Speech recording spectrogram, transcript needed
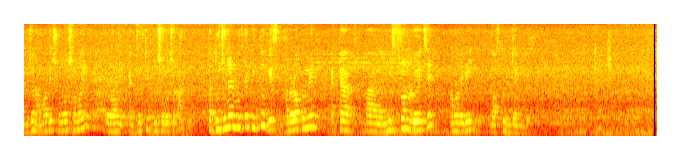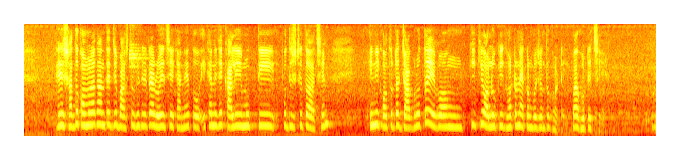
একজন আমাদের সমসাময়িক এবং একজন ঠিক দুশো বছর আগে। তা দুজনের মধ্যে কিন্তু বেশ ভালো রকমের একটা মিশ্রণ রয়েছে আমাদের এই ঘিরে এই সাধু কমলাকান্তের যে বাস্তুভিত্তিটা রয়েছে এখানে তো এখানে যে কালী মূর্তি প্রতিষ্ঠিত আছেন ইনি কতটা জাগ্রত এবং কি কি অলৌকিক ঘটনা এখন পর্যন্ত ঘটে বা ঘটেছে? প্রথম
